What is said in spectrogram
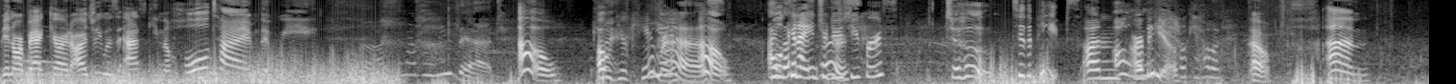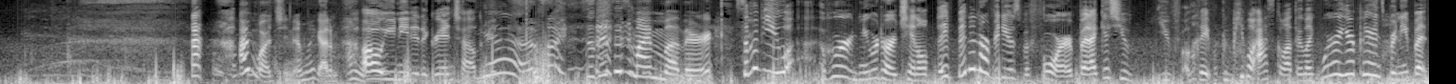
in our backyard. Audri was asking the whole time that we. believe that. Oh, oh, your camera. Yes. Oh, well, left can I introduce first. you first To who? to the peeps on Oh, our me- video? Okay, hold on. Oh, um. I'm watching him. I got him. Oh, oh you needed a grandchild. Yes. So this is my mother. Some of you who are newer to our channel, they've been in our videos before, but I guess you you've they, people ask a lot. They're like, "Where are your parents, Brittany?" But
